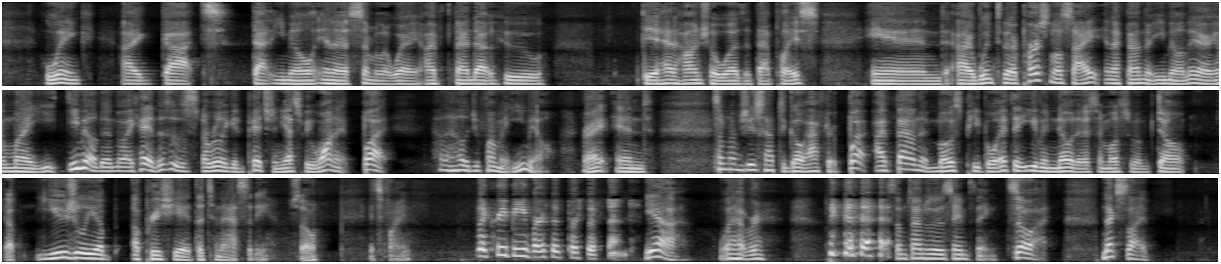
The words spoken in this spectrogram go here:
link, I got that email in a similar way. I found out who the head honcho was at that place. And I went to their personal site and I found their email there. And when I e- emailed them, they're like, Hey, this is a really good pitch. And yes, we want it, but how the hell did you find my email? Right. And sometimes you just have to go after it. But I found that most people, if they even notice, and most of them don't, usually appreciate the tenacity. So it's fine. The creepy versus persistent. Yeah, whatever. Sometimes they're the same thing. So, next slide.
